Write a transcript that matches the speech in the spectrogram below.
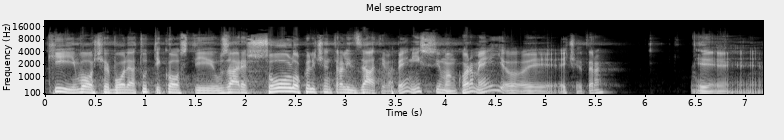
chi invece vuole a tutti i costi usare solo quelli centralizzati va benissimo, ancora meglio, eccetera. E...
